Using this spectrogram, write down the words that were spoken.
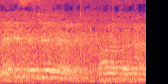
Ladies and gentlemen, para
